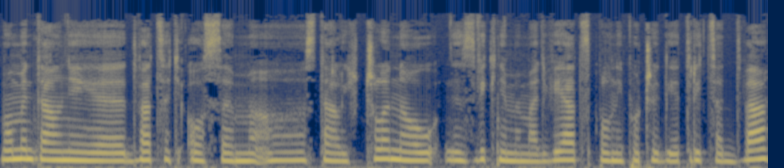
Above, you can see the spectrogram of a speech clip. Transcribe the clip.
Momentálne je 28 e, stálych členov, zvykneme mať viac, plný počet je 32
